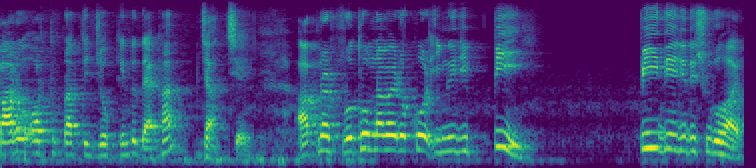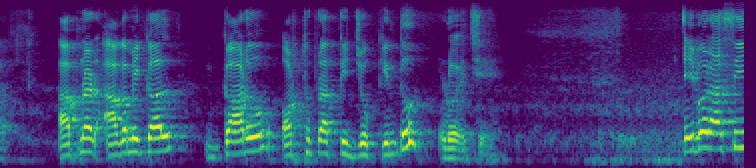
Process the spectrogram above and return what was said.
গাঢ় অর্থপ্রাপ্তির যোগ কিন্তু দেখা যাচ্ছে। আপনার প্রথম নামের অক্ষর ইংরেজি পি পি দিয়ে যদি শুরু হয়, আপনার আগামীকাল গাঢ় অর্থপ্রাপ্তির যোগ কিন্তু রয়েছে। এবার আসি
